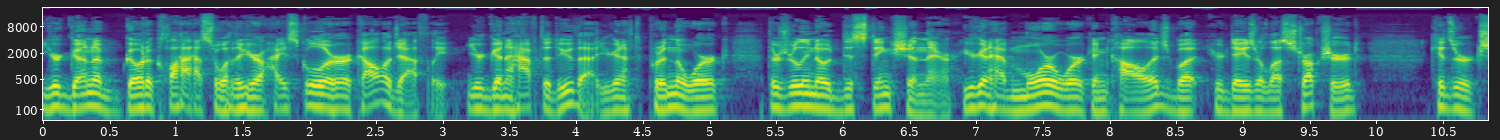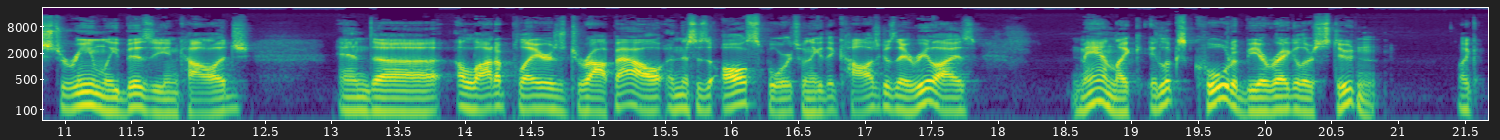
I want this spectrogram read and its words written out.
you're going to go to class whether you're a high school or a college athlete. You're going to have to do that. You're going to have to put in the work. There's really no distinction there. You're going to have more work in college, but your days are less structured. Kids are extremely busy in college. And uh, a lot of players drop out, and this is all sports when they get to college because they realize, man, like it looks cool to be a regular student. Like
